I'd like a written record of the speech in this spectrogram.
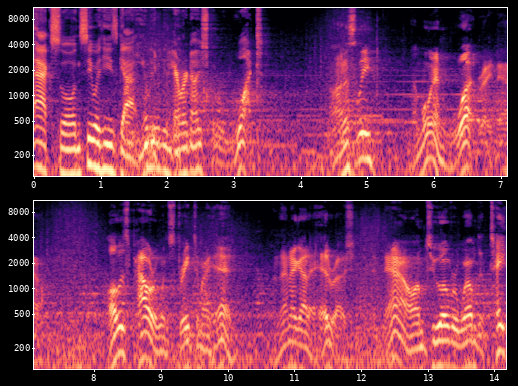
Axel and see what he's got. You What in what paradise or what? Honestly, I'm wearing what right now? All this power went straight to my head, and then I got a head rush, and now I'm too overwhelmed to take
